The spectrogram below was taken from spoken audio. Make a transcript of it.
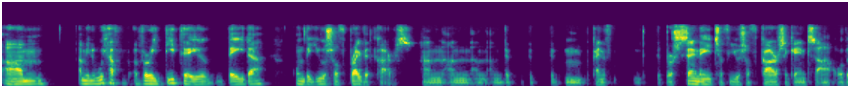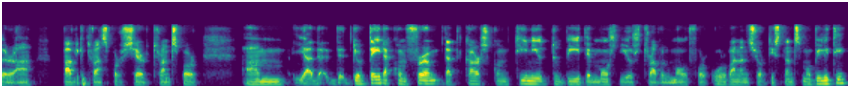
Um, I mean, we have a very detailed data on the use of private cars and and and, and the, the, the mm, kind of the percentage of use of cars against uh, other uh, public transport, shared transport. Um, yeah, the, the, your data confirm that cars continue to be the most used travel mode for urban and short distance mobility.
